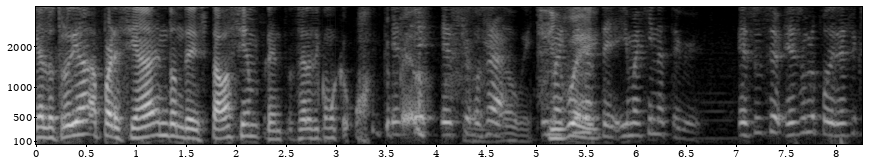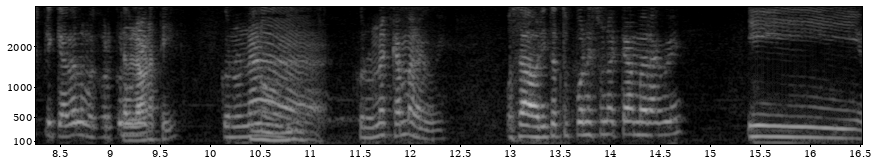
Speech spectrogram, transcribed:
y al otro día aparecía en donde estaba siempre, entonces era así como que, oh, qué Es pedo. que, es que, o sea, miedo, güey. Sí, güey. imagínate, imagínate, güey. Eso, se- eso lo podrías explicar a lo mejor ¿Te con hablaron una, a ti? con una, con una cámara, güey. O sea, ahorita tú pones una cámara, güey, y,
